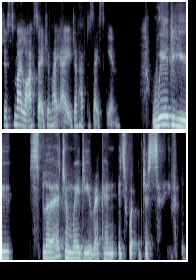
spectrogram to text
just my life stage and my age, I'd have to say skin. Where do you splurge and where do you reckon it's just save?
